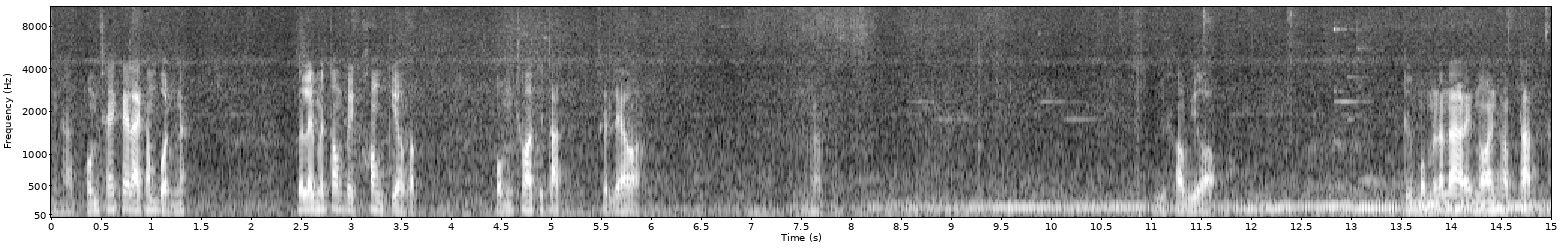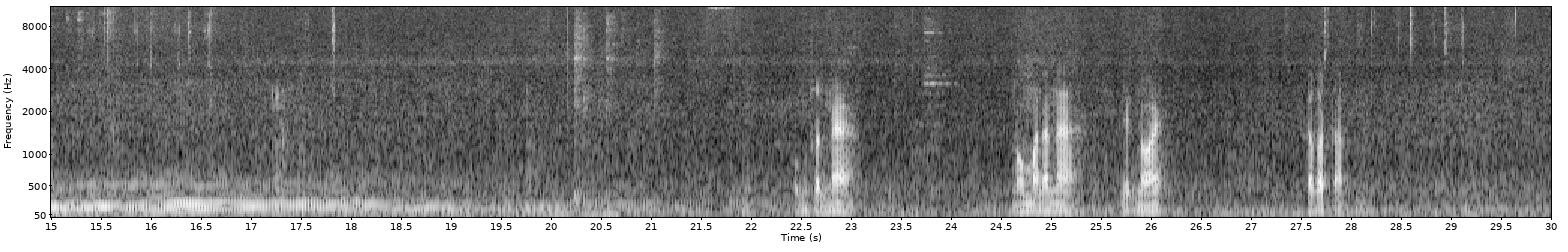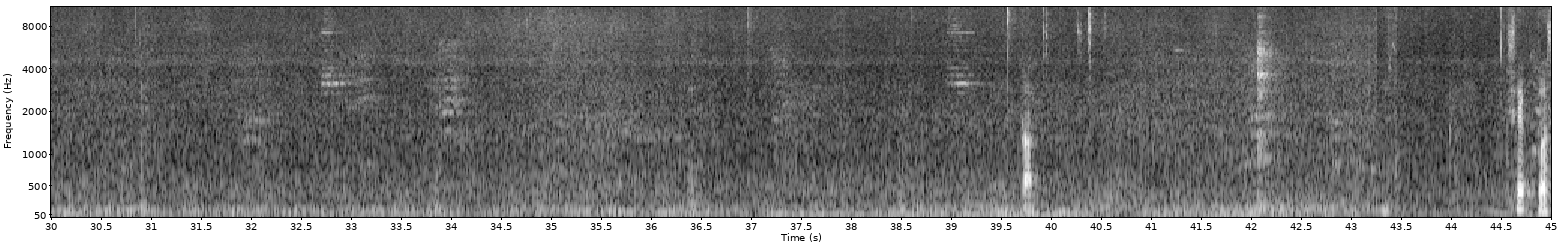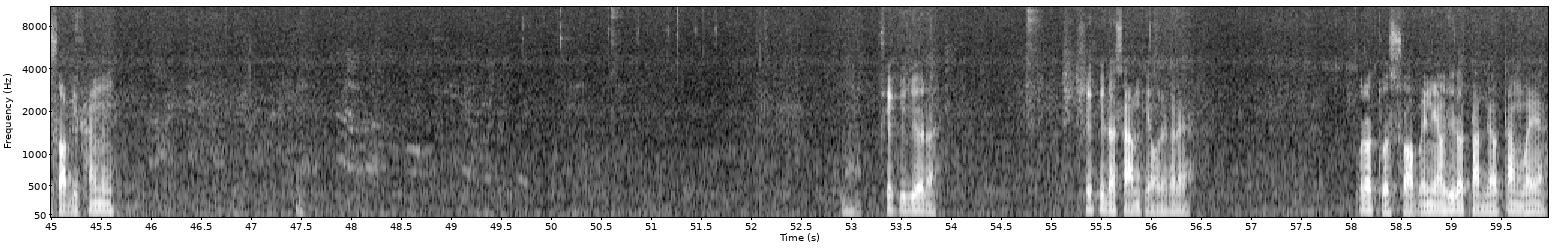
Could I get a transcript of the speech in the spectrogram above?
นะครับผมใช้แค่ลายข้างบนนะ ก็เลยไม่ต้องไปข้องเกี่ยวกับ ผมชอบที่ตัดเสร็จแล้วอะนะครับวีเข้าวีออก ดึงผมละหน้าเล็กน้อยนะครับตัดครับ ผม ส่วนหน้าโน้มมาด้านหน้า เล็กน้อย แล้วก็ตัด ตัด เช็คตรวจสอบอีกครั้งหนึ่ง เยอะๆหน่อยเช็คทีละสามแถวเลยก็ได้เพราะเราตรวจสอบไอ้แนวที่เราตัดแนวตั้งไว้อะ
